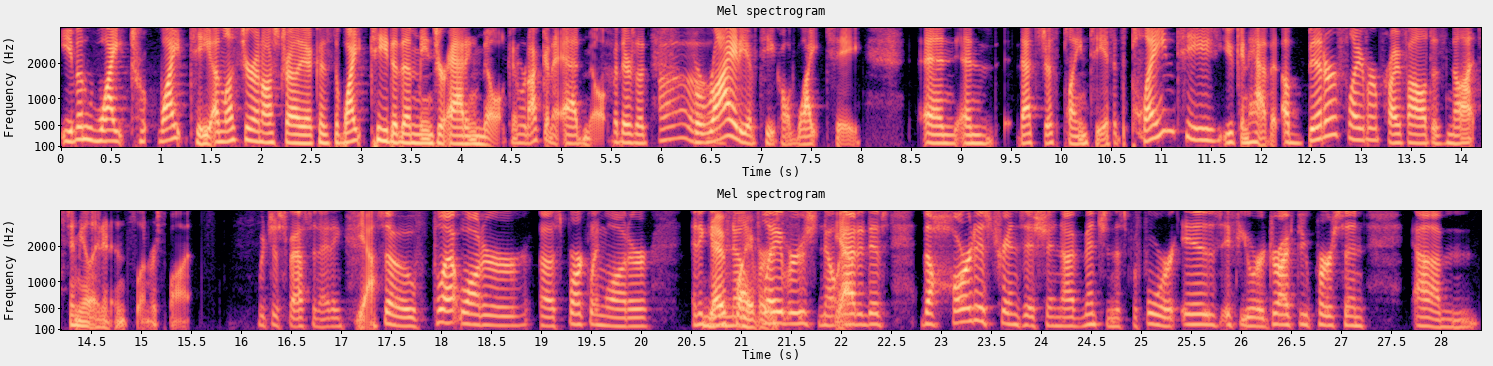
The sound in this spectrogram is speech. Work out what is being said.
even white tr- white tea, unless you're in Australia, because the white tea to them means you're adding milk, and we're not going to add milk. But there's a Oh. variety of tea called white tea and and that's just plain tea if it's plain tea you can have it a bitter flavor profile does not stimulate an insulin response which is fascinating. Yeah. So flat water, uh, sparkling water, and No again, no, flavors. flavors, no Yeah. additives. The hardest transition I've mentioned this before is if you're a drive-through person, um,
